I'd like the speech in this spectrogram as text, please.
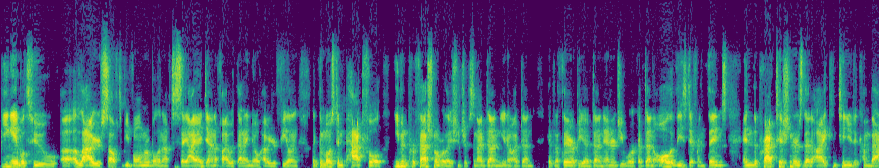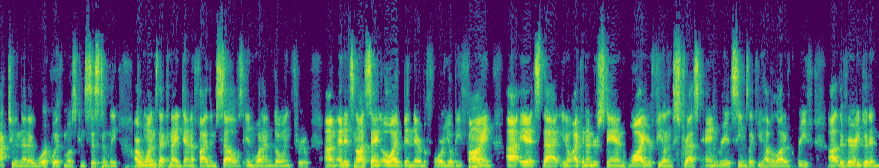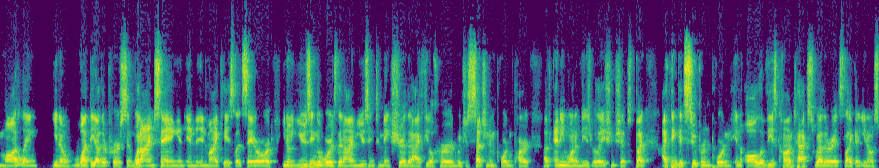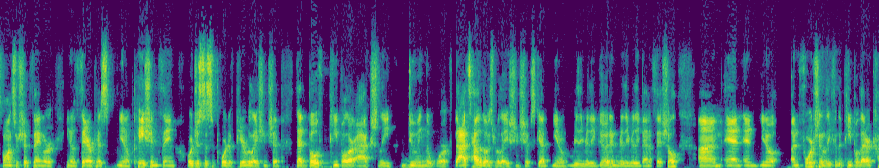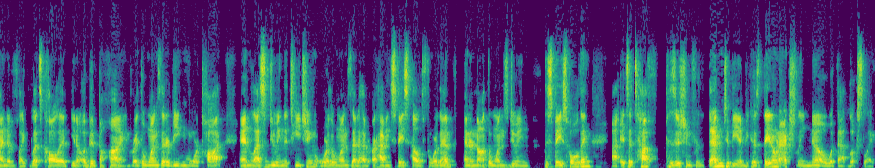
being able to uh, allow yourself to be vulnerable enough to say i identify with that. I know how you're feeling. Like the most impactful even professional relationships and i've done you know i've done hypnotherapy, I've done energy work, I've done all of these different things. And the practitioners that I continue to come back to and that I work with most consistently are ones that can identify themselves in what I'm going through. Um, and it's not saying, oh, I've been there before, you'll be fine. Uh, it's that, you know, I can understand why you're feeling stressed, angry. It seems like you have a lot of grief. Uh, they're very good at modeling you know what the other person what i'm saying in in, in my case let's say or, or you know using the words that i'm using to make sure that i feel heard which is such an important part of any one of these relationships. But i think it's super important in all of these contexts whether it's like a you know sponsorship thing or you know therapist you know patient thing or just a supportive peer relationship that both people are actually doing the work. That's how those relationships get you know really really good and really really beneficial. Um, and and you know unfortunately for the people that are kind of like let's call it you know a bit behind right? The ones that are being more taught and less doing the teaching or the ones that have are having space held for them and are not the ones doing the space holding uh, it's a tough position for them to be in because they don't actually know what that looks like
